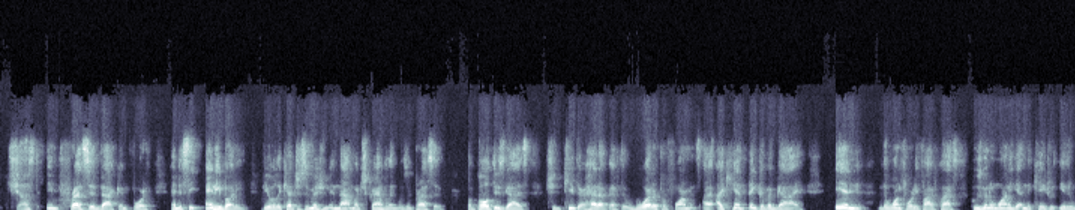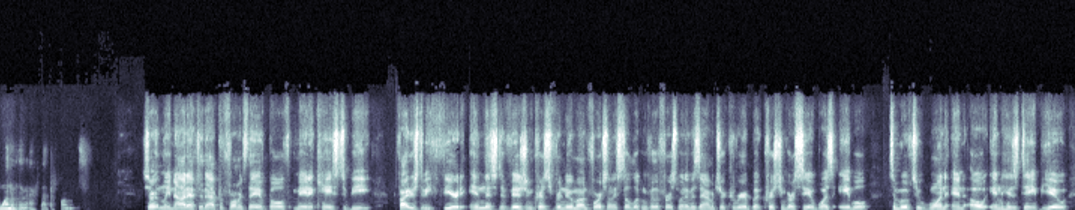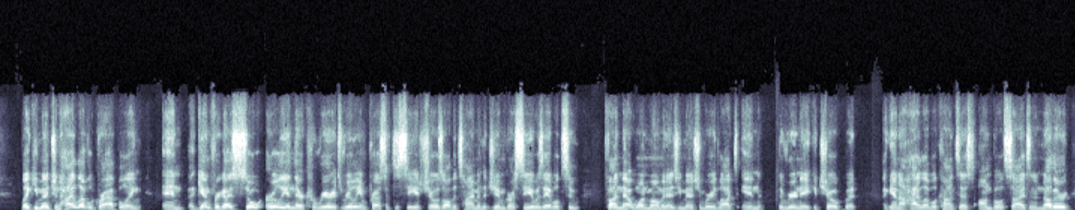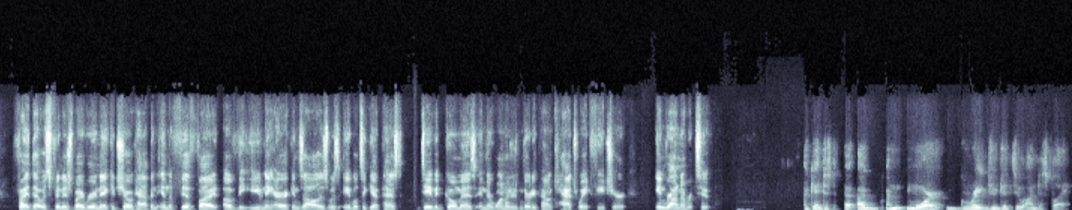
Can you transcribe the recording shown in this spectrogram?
Just impressive back and forth. And to see anybody be able to catch a submission in that much scrambling was impressive. But both these guys, should keep their head up after what a performance. I, I can't think of a guy in the 145 class who's going to want to get in the cage with either one of them after that performance. Certainly not after that performance. They have both made a case to be fighters to be feared in this division. Christopher Numa, unfortunately, still looking for the first win of his amateur career, but Christian Garcia was able to move to 1 and 0 in his debut. Like you mentioned, high level grappling. And again, for guys so early in their career, it's really impressive to see. It shows all the time in the gym. Garcia was able to find that one moment, as you mentioned, where he locked in the rear naked choke. But again, a high level contest on both sides. And another fight that was finished by rear naked choke happened in the fifth fight of the evening. Eric Gonzalez was able to get past David Gomez in their 130 pound catch weight feature in round number two. Again, just a, a, a more great jujitsu on display.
